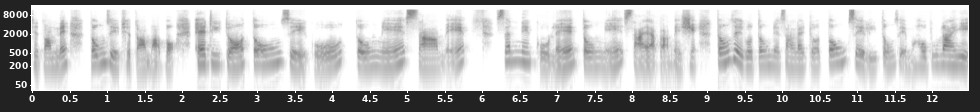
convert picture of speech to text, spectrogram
ဖြစ်သွားမလဲ30ဖြစ်သွားမှာပေါ့အဲ့ဒီတော့30ကို3နဲ့စားမယ်စနစ်ကိုလည်း3နဲ့စားရပါမယ်ရှင်30ကို3နဲ့စားလိုက်တော့30လီ30မဟုတ်ဘူးလားဟိ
